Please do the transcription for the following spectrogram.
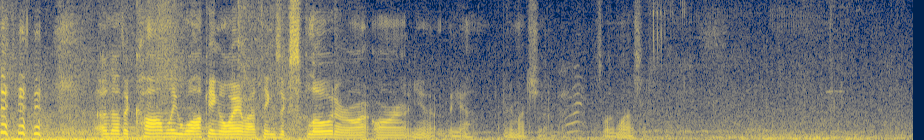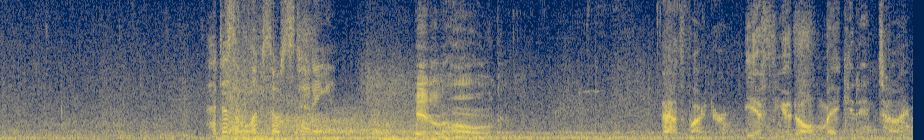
Another calmly walking away while things explode, or or, or yeah, yeah, pretty much. uh, That's what it was. That doesn't look so steady. It'll hold. Pathfinder, if you don't make it in time,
